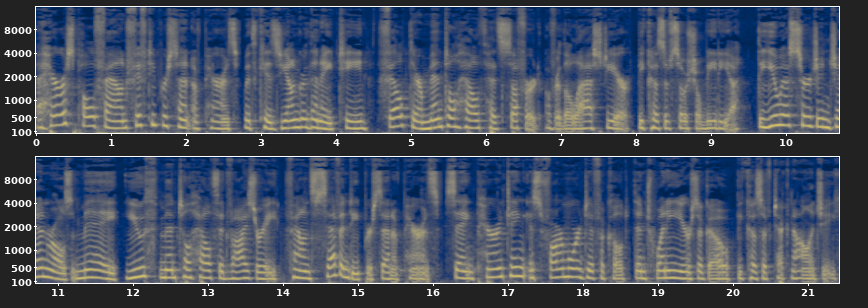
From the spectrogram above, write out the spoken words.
a Harris poll found 50% of parents with kids younger than 18 felt their mental health had suffered over the last year because of social media. The U.S. Surgeon General's May Youth Mental Health Advisory found 70% of parents saying parenting is far more difficult than 20 years ago because of technology.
